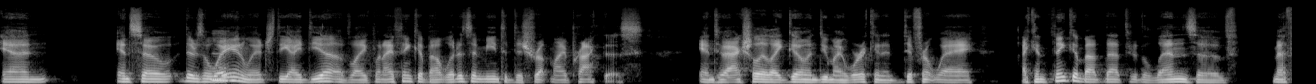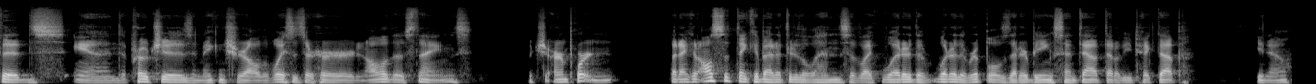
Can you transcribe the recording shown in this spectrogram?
And and so there's a way mm. in which the idea of like when I think about what does it mean to disrupt my practice and to actually like go and do my work in a different way, I can think about that through the lens of methods and approaches and making sure all the voices are heard and all of those things which are important but i can also think about it through the lens of like what are the what are the ripples that are being sent out that'll be picked up you know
